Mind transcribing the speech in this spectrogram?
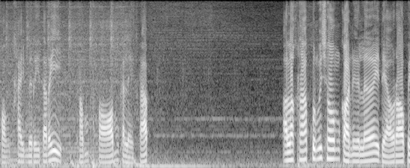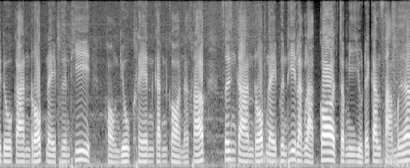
ของไทยมิริตารี่พร้อมๆกันเลยครับเอาละครับคุณผู้ชมก่อนอื่นเลย เดี๋ยวเราไปดูการรบในพื้นที่ของยูเครนกันก่อนนะครับ ซึ่งการรบในพื้นที่หลักๆ ก็จะมีอยู่ด้วยกัน 3 เมือง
